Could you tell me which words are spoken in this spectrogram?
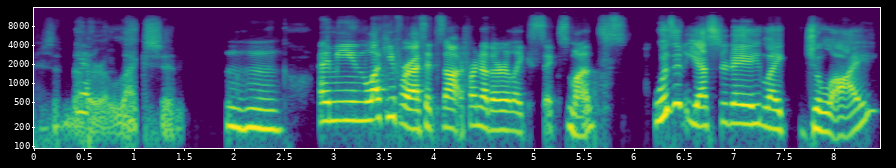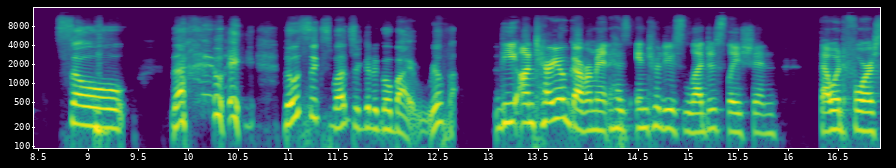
there's another election. hmm I mean, lucky for us, it's not for another like six months. wasn't yesterday like July? So that like those six months are gonna go by real fast. The Ontario government has introduced legislation that would force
